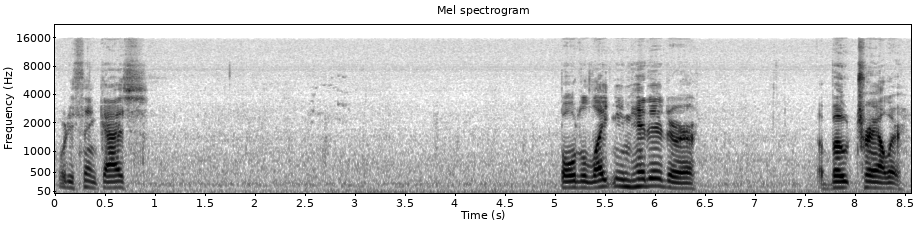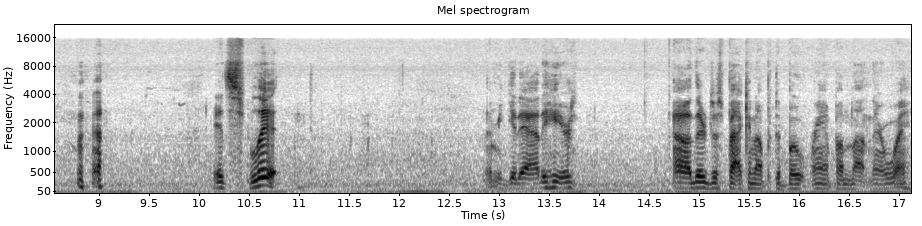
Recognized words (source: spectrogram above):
What do you think, guys? Bolt of lightning hit it or a boat trailer? it's split. Let me get out of here. Uh, they're just backing up at the boat ramp. I'm not in their way.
